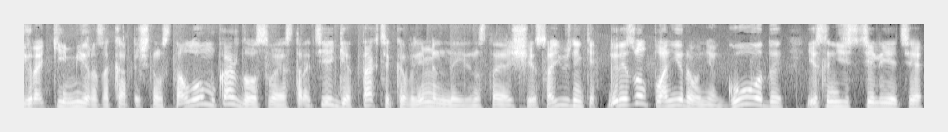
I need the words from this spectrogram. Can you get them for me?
игроки мира за карточным столом, у каждого своя стратегия, тактика, временные и настоящие союзники, горизонт планирования годы, если не десятилетия.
